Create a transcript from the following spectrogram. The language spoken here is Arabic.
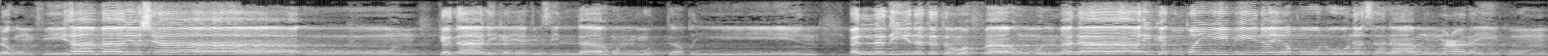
لهم فيها ما يشاءون. كذلك يجزي الله المتقين. الذين تتوفاهم الملائكة طيبين يقولون سلام عليكم.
